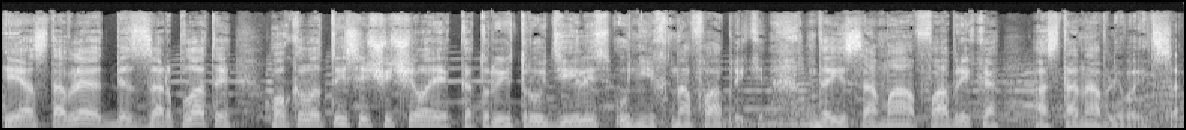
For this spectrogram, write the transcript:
и оставляют без зарплаты около тысячи человек, которые трудились у них на фабрике. Да и сама фабрика останавливается.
